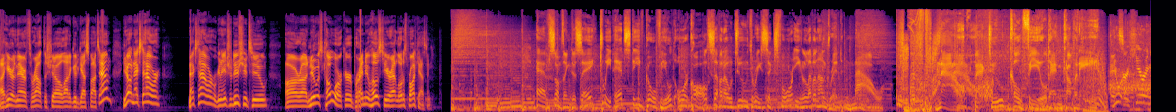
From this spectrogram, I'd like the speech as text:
uh, here and there throughout the show. A lot of good guest spots. And you know, next hour, next hour, we're going to introduce you to our uh, newest coworker, brand new host here at Lotus Broadcasting. Have something to say? Tweet at Steve Cofield or call 702 364 1100 now. Now, back to Cofield and Company. You are hearing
